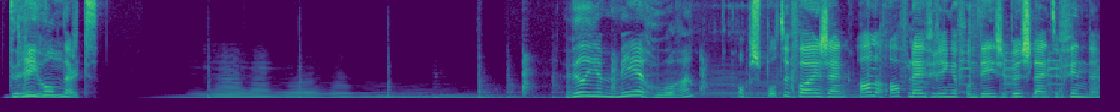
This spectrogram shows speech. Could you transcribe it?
300. Wil je meer horen? Op Spotify zijn alle afleveringen van deze buslijn te vinden.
